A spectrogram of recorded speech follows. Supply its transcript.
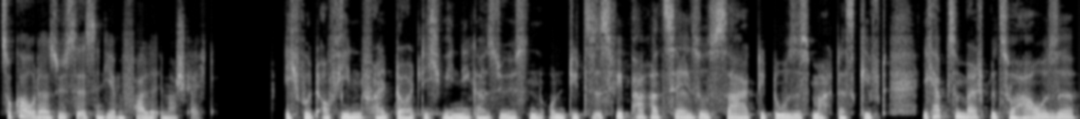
Zucker oder Süße ist in jedem Falle immer schlecht? Ich würde auf jeden Fall deutlich weniger süßen. Und das ist wie Paracelsus sagt, die Dosis macht das Gift. Ich habe zum Beispiel zu Hause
